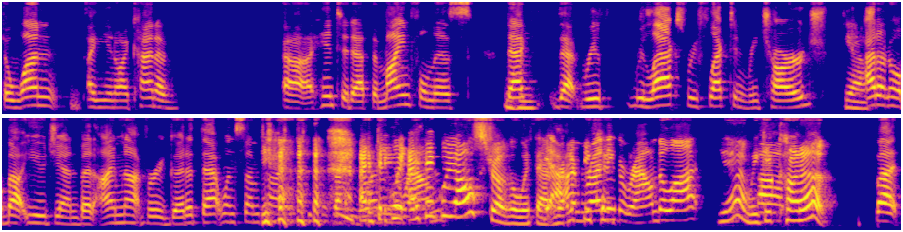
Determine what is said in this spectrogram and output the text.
the one, I, you know, I kind of uh, hinted at the mindfulness that Mhm. that re- relax, reflect, and recharge. Yeah. I don't know about you, Jen, but I'm not very good at that one sometimes. I'm think we I think we all struggle with that, yeah, right? I'm Because- running around a lot, yeah, we get um, caught up. but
